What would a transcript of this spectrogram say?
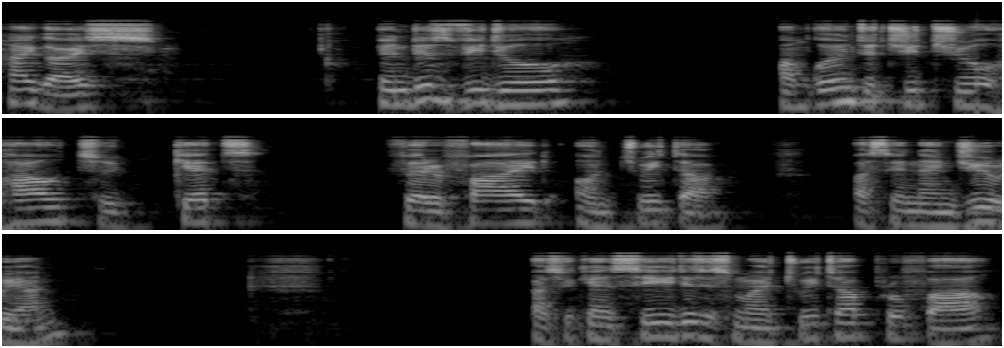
Hi guys, in this video I'm going to teach you how to get verified on Twitter as a Nigerian. As you can see this is my Twitter profile.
